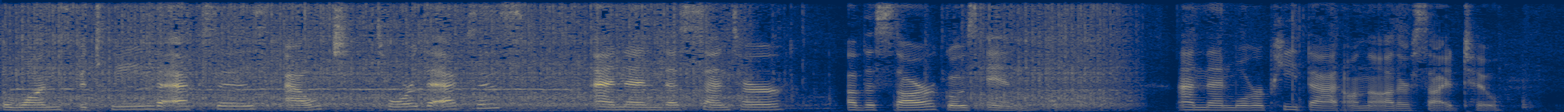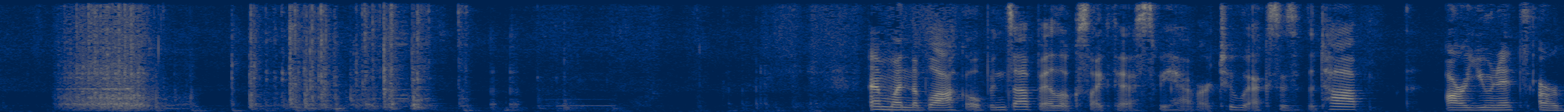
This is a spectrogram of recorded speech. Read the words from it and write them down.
the ones between the X's out toward the X's, and then the center of the star goes in. And then we'll repeat that on the other side too. And when the block opens up, it looks like this. We have our two X's at the top. Our units, our,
